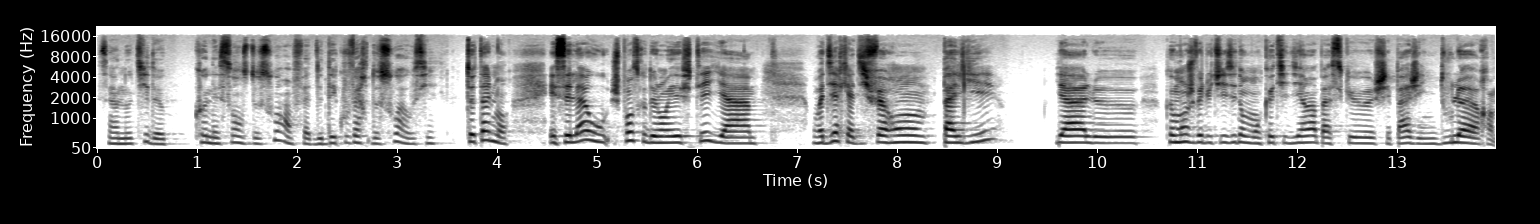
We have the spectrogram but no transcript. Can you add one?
c'est un outil de connaissance de soi, en fait, de découverte de soi aussi. Totalement. Et c'est là où je pense que de l'EFT, il y a, on va dire qu'il y a différents paliers il y a le comment je vais l'utiliser dans mon quotidien parce que je sais pas, j'ai une douleur.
